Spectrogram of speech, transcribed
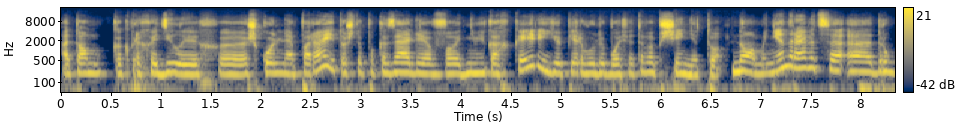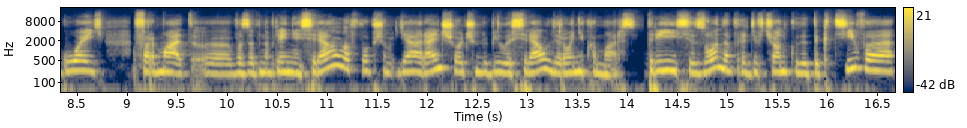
о том, как проходила их э, школьная пора, и то, что показали в дневниках Кэрри, ее первую любовь, это вообще не то. Но мне нравится э, другой формат э, возобновления сериалов. В общем, я раньше очень любила сериал «Вероника Марс». Три сезона про девчонку-детектива,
